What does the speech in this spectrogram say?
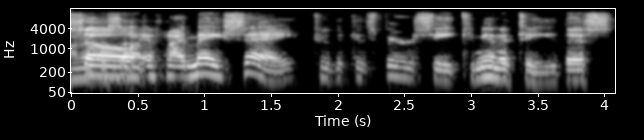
100%. So, if I may say to the conspiracy community, this,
